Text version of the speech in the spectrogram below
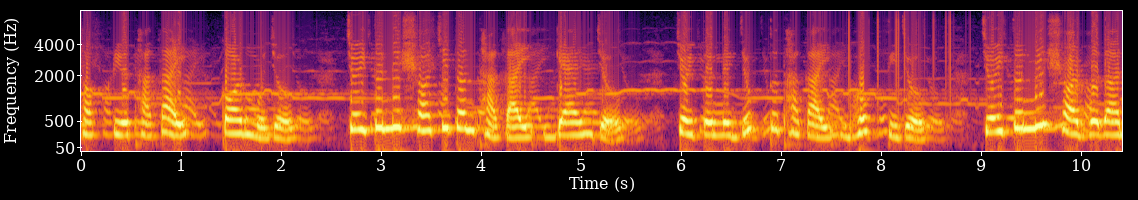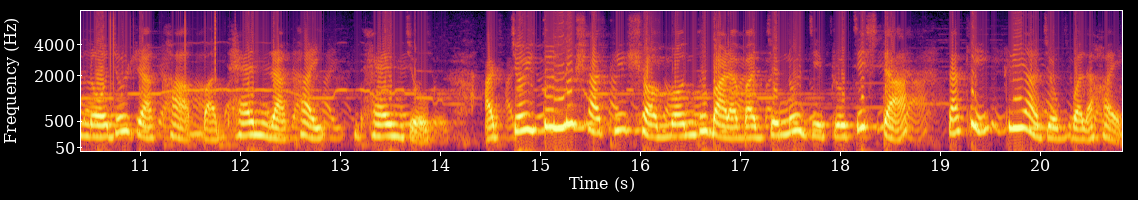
সক্রিয় থাকাই কর্মযোগ। চৈতন্যে সচেতন থাকাই জ্ঞান যোগ চৈতন্যে যুক্ত থাকাই ভক্তি যোগ চৈতন্যে সর্বদা নজর রাখা বা ধ্যান রাখাই ধ্যান যোগ আর চৈতন্যর সাথে সম্বন্ধ বাড়াবার জন্য যে প্রচেষ্টা, তাকে ক্রিয়াযোগ বলা হয়।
